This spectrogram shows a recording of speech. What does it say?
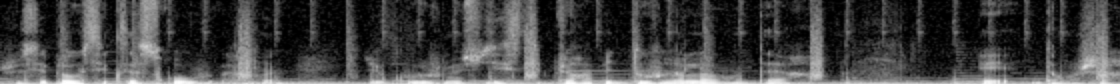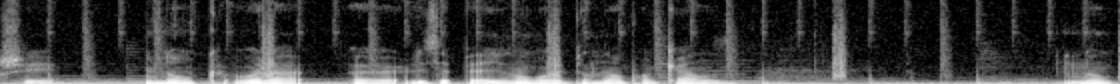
je sais pas où c'est que ça se trouve du coup je me suis dit que c'était plus rapide d'ouvrir l'inventaire et d'en chercher donc voilà les abeilles donc on est bien en 1.15 donc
